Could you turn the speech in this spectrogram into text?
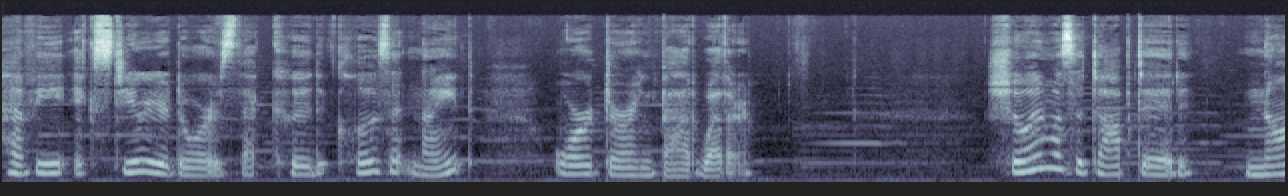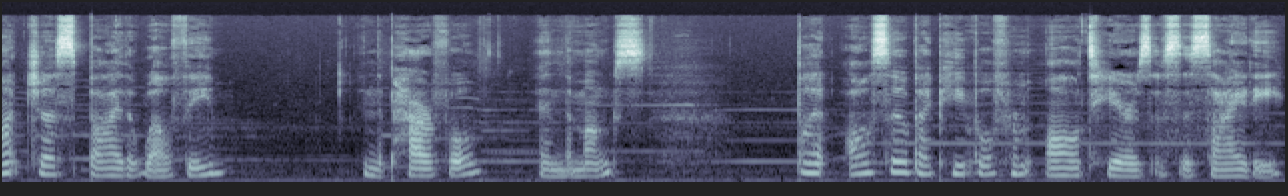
heavy exterior doors that could close at night or during bad weather. Shoin was adopted not just by the wealthy and the powerful and the monks, but also by people from all tiers of society.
